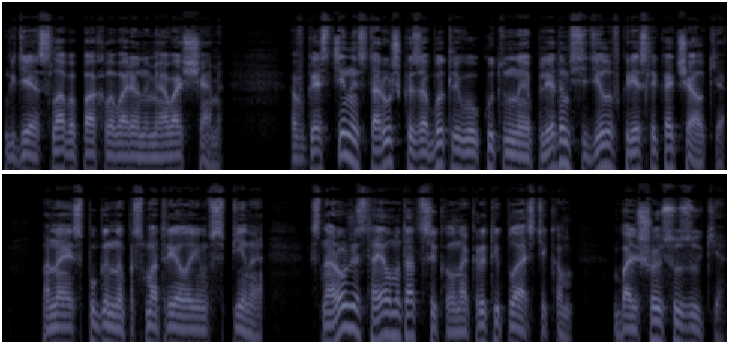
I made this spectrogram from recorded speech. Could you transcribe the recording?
где слабо пахло вареными овощами. В гостиной старушка, заботливо укутанная пледом, сидела в кресле качалки. Она испуганно посмотрела им в спины. Снаружи стоял мотоцикл, накрытый пластиком, большой Сузуки.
